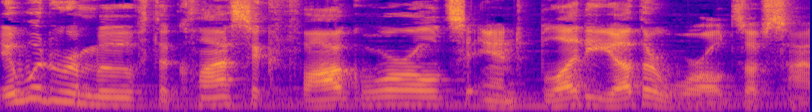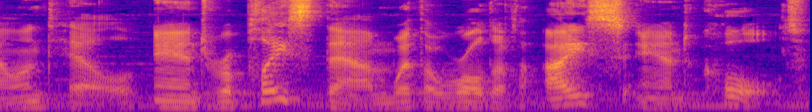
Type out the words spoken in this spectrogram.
It would remove the classic fog worlds and bloody other worlds of Silent Hill and replace them with a world of ice and cold.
